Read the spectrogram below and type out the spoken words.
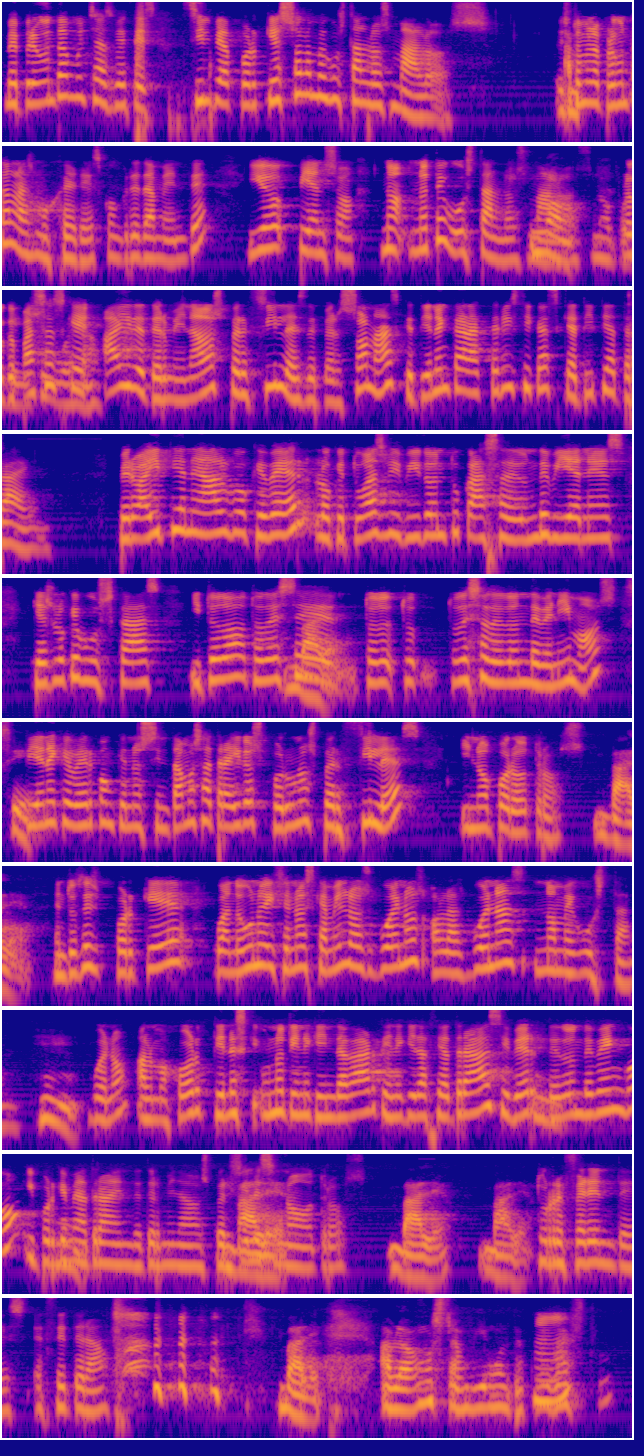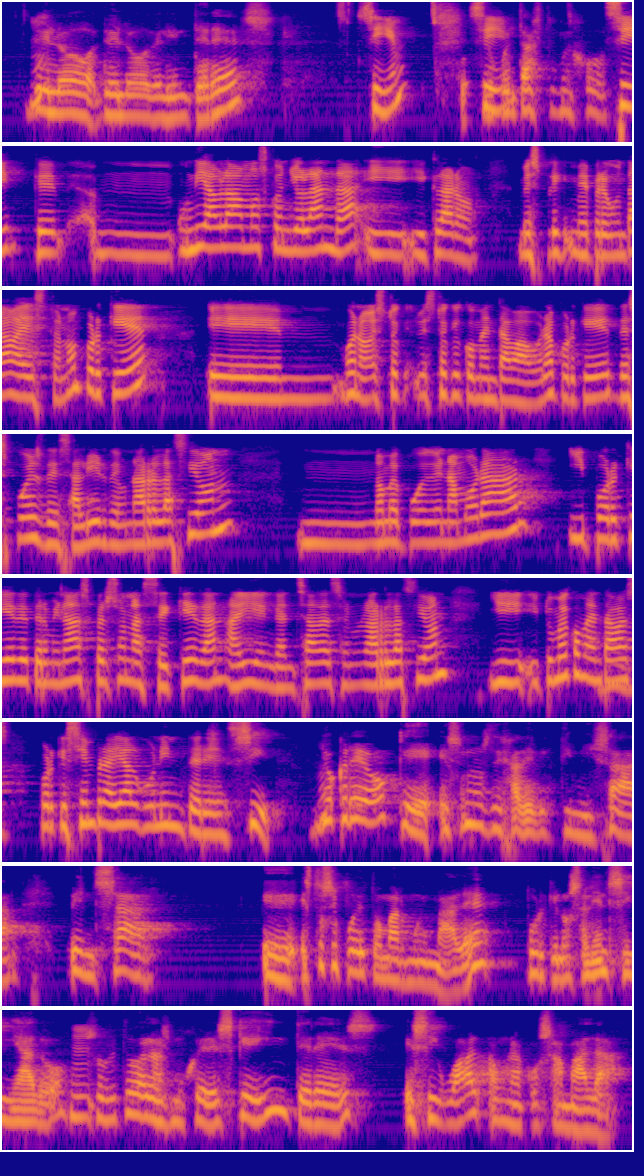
Me preguntan muchas veces, Silvia, ¿por qué solo me gustan los malos? Esto me lo preguntan las mujeres concretamente. Yo pienso, no, no te gustan los malos. lo que pasa es que hay determinados perfiles de personas que tienen características que a ti te atraen. Pero ahí tiene algo que ver lo que tú has vivido en tu casa, de dónde vienes, qué es lo que buscas y todo, todo, ese, todo, todo, eso de dónde venimos tiene que ver con que nos sintamos atraídos por unos perfiles y no por otros. Vale. Entonces, ¿por qué cuando uno dice, no, es que a mí los buenos o las buenas no me gustan? Hmm. Bueno, a lo mejor tienes que, uno tiene que indagar, tiene que ir hacia atrás y ver de hmm. dónde vengo y por qué me hmm. atraen determinados perfiles y no otros. Vale, vale. Tus referentes, etcétera. Vale. Hablábamos también, ¿te acuerdas tú? De lo, de lo del interés. Sí. sí. cuentas tú mejor? Sí, que mm, un día hablábamos con Yolanda y, claro, me, me, preguntaba esto, ¿no? ¿Por qué, em, bueno, esto, esto que comentaba ahora, por qué después de salir de una relación mm, no me puedo enamorar y por qué determinadas personas se quedan ahí enganchadas en una relación y, y tú me comentabas porque siempre hay algún interés. Sí, yo creo que eso nos deja de victimizar, pensar, eh, esto se puede tomar muy mal, ¿eh? porque nos han enseñado, mm. sobre todo a las mujeres, que interés es igual a una cosa mala.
